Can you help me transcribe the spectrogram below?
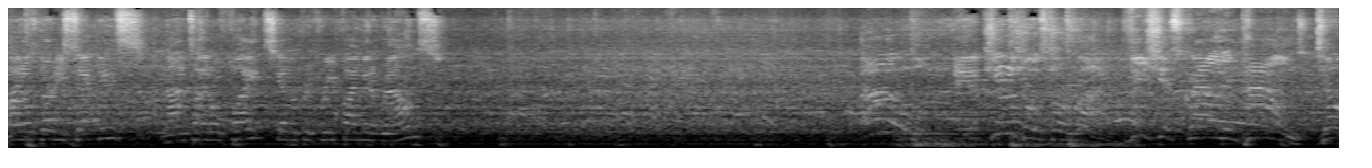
Final 30 seconds. Non-title fight. Scheduled for three five-minute rounds. Oh! And Kitty goes for a ride. Vicious ground and pound. Joe,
